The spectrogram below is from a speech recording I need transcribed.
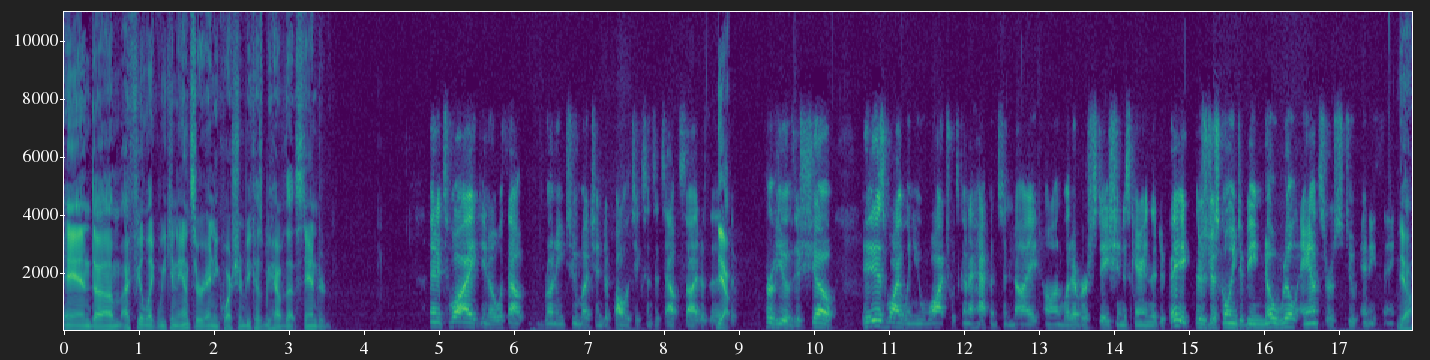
and um, I feel like we can answer any question because we have that standard. and it's why you know without running too much into politics since it's outside of the, Yeah. the purview of this show it is why when you watch what's going to happen tonight on whatever station is carrying the debate there's just going to be no real answers to anything Yeah,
